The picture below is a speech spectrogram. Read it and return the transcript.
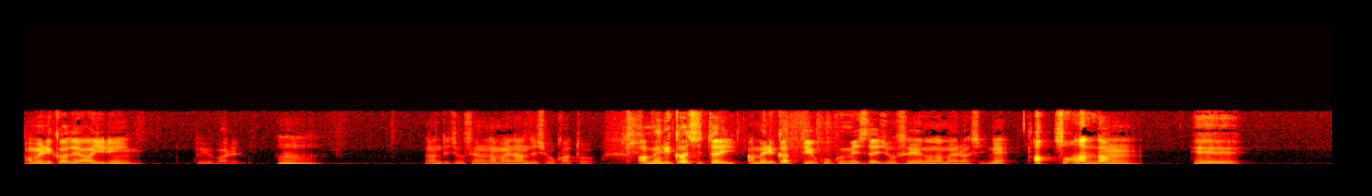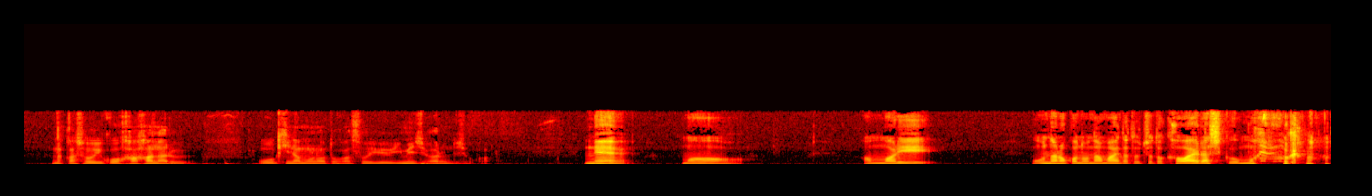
アメリカでアイリーンと呼ばれる。うん。なんで女性の名前なんでしょうかと。アメリカ自体アメリカっていう国名自体女性の名前らしいね。あそうなんだ、へうん。え。なんかそういうこう母なる大きなものとかそういうイメージがあるんでしょうか。ねえ。まああんまり女の子の名前だとちょっと可愛らしく思えるのか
